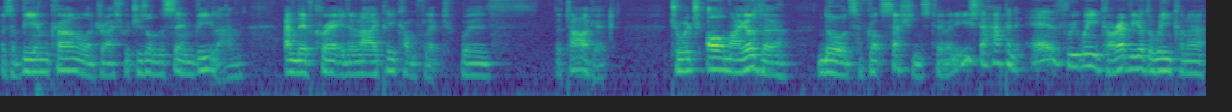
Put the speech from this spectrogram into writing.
as a VM kernel address, which is on the same VLAN, and they've created an IP conflict with the target, to which all my other nodes have got sessions to. And it used to happen every week or every other week on a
